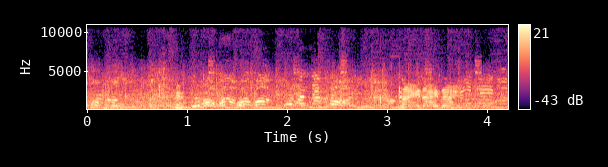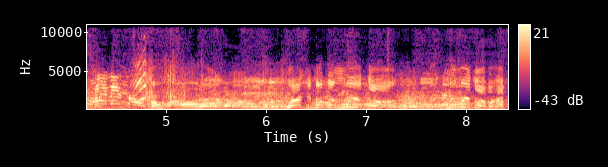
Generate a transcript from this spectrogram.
เอาไปเบิ่งไหนไหนไหนเอาว่าสิมาเบิ่งมือต่อมือมือต่อป่ะครับ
